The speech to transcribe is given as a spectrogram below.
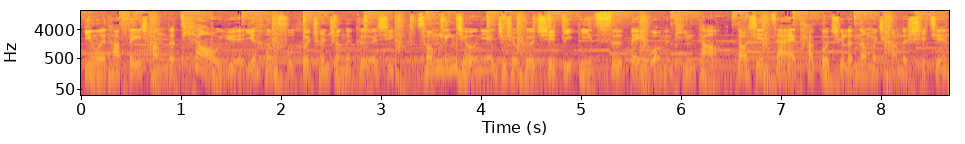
因为它非常的跳跃，也很符合春春的个性。从零九年这首歌曲第一次被我们听到，到现在它过去了那么长的时间，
